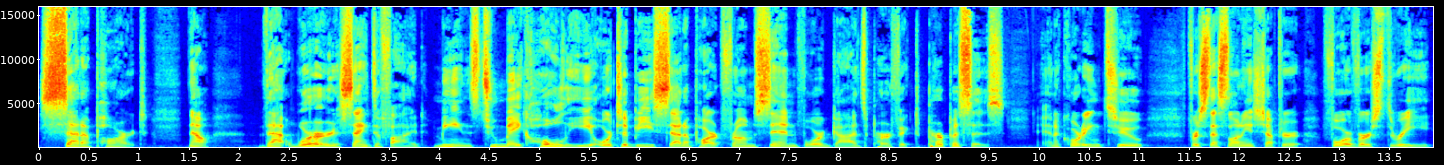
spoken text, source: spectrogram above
set apart. Now, that word sanctified means to make holy or to be set apart from sin for God's perfect purposes. And according to 1 Thessalonians chapter 4 verse 3,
